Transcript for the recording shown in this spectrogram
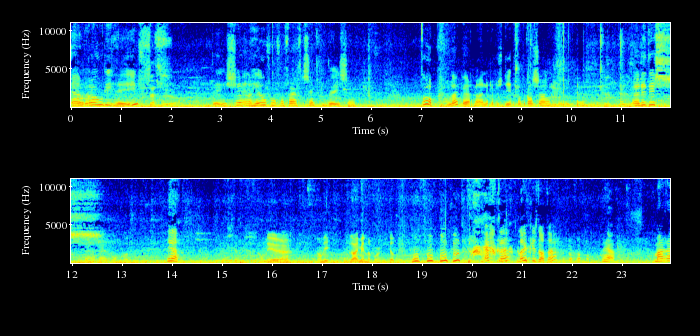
En Rodi heeft... 6 euro. Deze. En heel veel van 50 cent van deze. Top. Lekker. Nou, en ik heb dus dit, wat ik al zei. Uh, dit is... Bijna 500. Ja. Dus dit is al meer, hè? Dan die. Daar draai je minder voor. Scheelt je. Echt, hè? Leuk is dat, hè? Dat is wel grappig. Ja. Maar uh,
